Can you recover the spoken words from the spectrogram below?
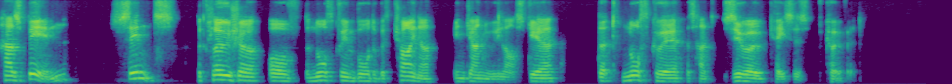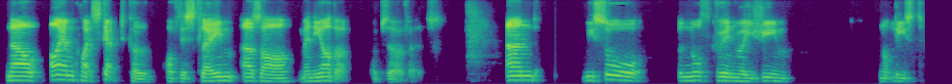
has been since the closure of the North Korean border with China in January last year that North Korea has had zero cases of COVID. Now, I am quite skeptical of this claim, as are many other observers. And we saw the North Korean regime not least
